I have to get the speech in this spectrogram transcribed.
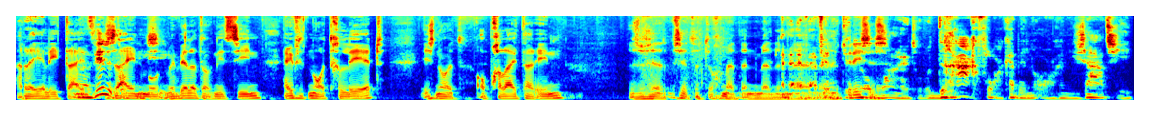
realiteit zijn moet. zien. Men wil het ook niet zien. Heeft het nooit geleerd. Is nooit opgeleid daarin. Dus we zitten- toch met een, met een, En eh, wij met vinden een het heel belangrijk dat we draagvlak hebben in de organisatie.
